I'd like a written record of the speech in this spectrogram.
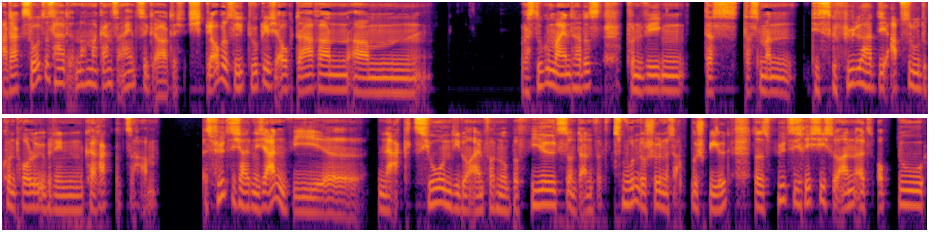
Aber Dark Souls ist halt nochmal ganz einzigartig. Ich glaube, es liegt wirklich auch daran, ähm, was du gemeint hattest, von wegen, dass, dass man dieses Gefühl hat, die absolute Kontrolle über den Charakter zu haben es fühlt sich halt nicht an wie äh, eine Aktion, die du einfach nur befiehlst und dann wird was Wunderschönes abgespielt, sondern es fühlt sich richtig so an, als ob du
